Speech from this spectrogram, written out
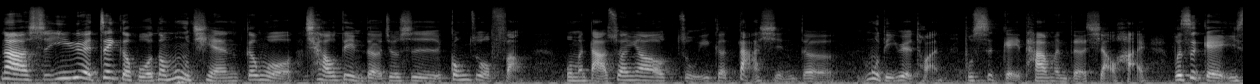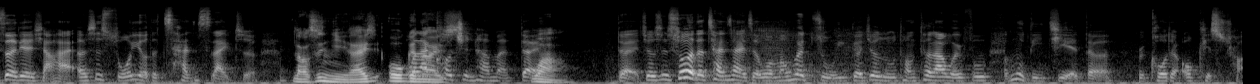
那十一月这个活动目前跟我敲定的就是工作坊，我们打算要组一个大型的。目的乐团不是给他们的小孩，不是给以色列小孩，而是所有的参赛者。老师，你来 organize，我来 coaching 他们。对，哇，对，就是所有的参赛者，我们会组一个，就如同特拉维夫牧笛节的 recorder orchestra。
